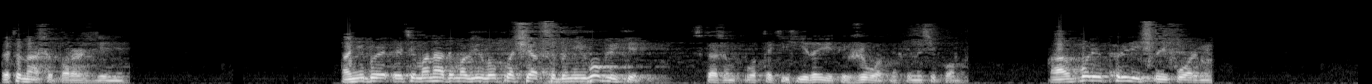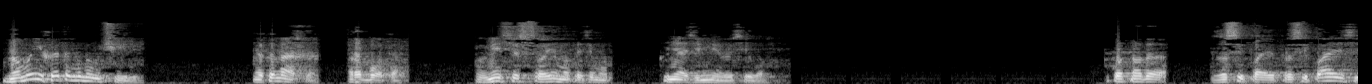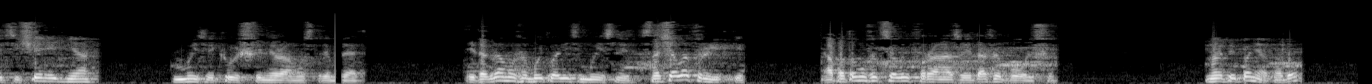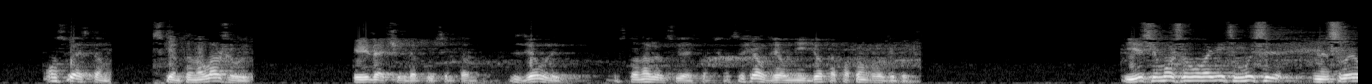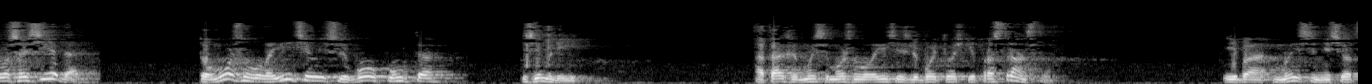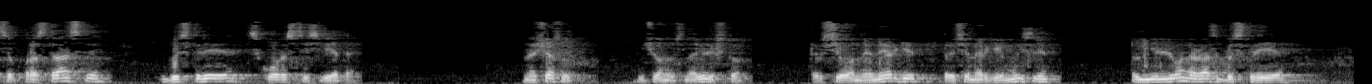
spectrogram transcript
Это наше порождение. Они бы, эти монады могли воплощаться бы не в облике, скажем, вот таких ядовитых животных и насекомых, а в более приличной форме. Но мы их этому научили. Это наша работа. Вместе с своим вот этим вот князем мира сего. Вот надо, засыпая и просыпаясь, и в течение дня мысли к высшим мирам устремлять. И тогда можно будет ловить мысли. Сначала отрывки, а потом уже целые фразы, и даже больше. Ну это и понятно, да? Он связь там с кем-то налаживает, передатчик, допустим, там сделали, устанавливают связь. Сначала дело не идет, а потом вроде бы. Если можно уловить мысль своего соседа, то можно уловить его из любого пункта Земли. А также мысль можно уловить из любой точки пространства. Ибо мысль несется в пространстве быстрее скорости света. Но сейчас вот ученые установили, что торсионная энергия, то есть энергия мысли, в миллионы раз быстрее,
